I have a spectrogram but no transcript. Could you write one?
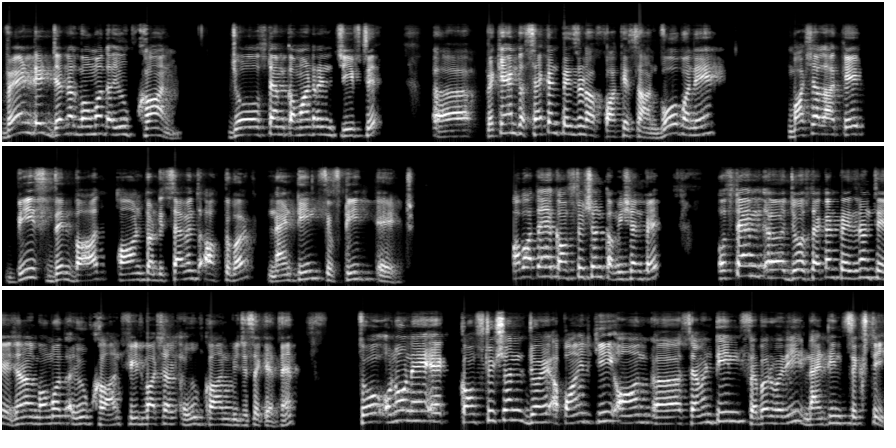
When did general Mohammad Ayub Khan जो उस टाइम कमांडर इन चीफ थे became the second president of Pakistan वो बने मार्शल आर्ट के 20 दिन बाद ऑन ट्वेंटी अक्टूबर 1958 अब आते हैं कॉन्स्टिट्यूशन कमीशन पे। उस टाइम जो सेकंड प्रेसिडेंट थे general Mohammad Ayub Khan field marshal Ayub Khan भी जिसे कहते हैं तो उन्होंने एक कॉन्स्टिट्यूशन जो है अपॉइंट की ऑन सेवनटीन फरवरी 1960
